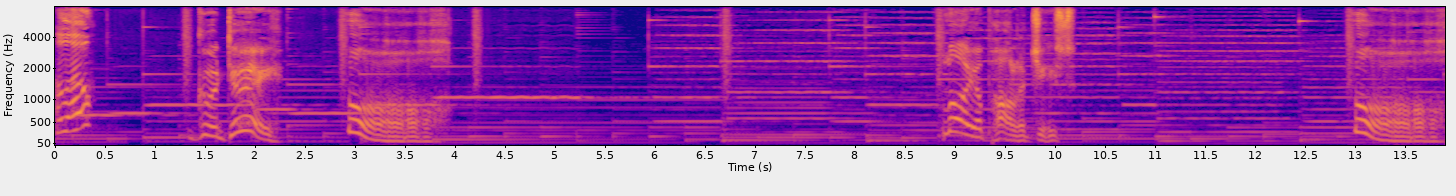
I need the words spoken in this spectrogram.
Hello? Good day. Oh. My apologies. Oh.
